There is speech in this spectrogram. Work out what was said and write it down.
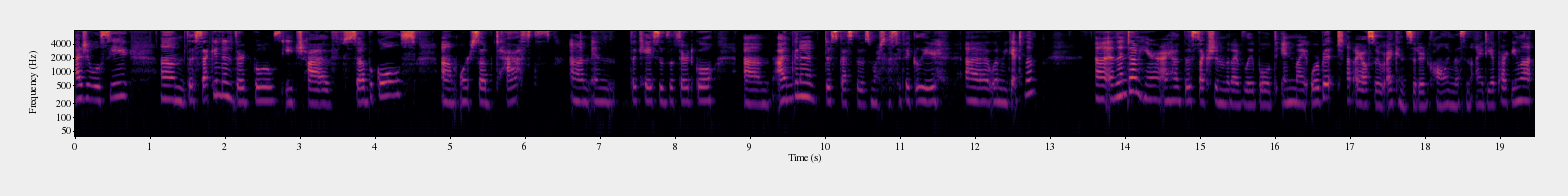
As you will see, um, the second and third goals each have sub goals um, or sub tasks. Um, in the case of the third goal, um, I'm gonna discuss those more specifically uh, when we get to them. Uh, and then down here, I have this section that I've labeled in my orbit. I also, I considered calling this an idea parking lot.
